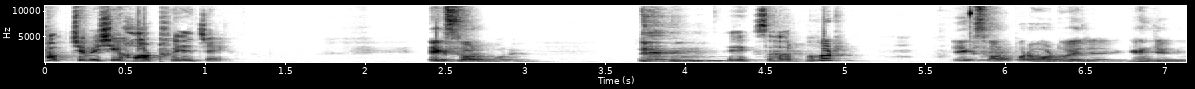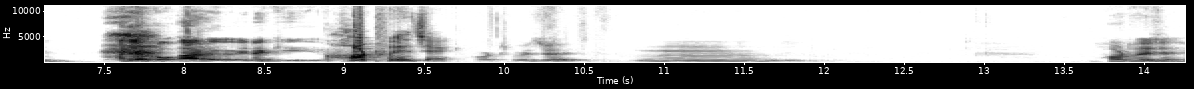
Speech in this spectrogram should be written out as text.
সবচেয়ে বেশি হট হয়ে যায়? এক্স হওয়ার পরে। এক্স হওয়ার পর? এক্স হওয়ার পরে হট হয়ে যায় কেন জানি। আচ্ছা আর এটা কি হট হয়ে যায়। হট হয়ে যায় হট হয়ে যায়।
